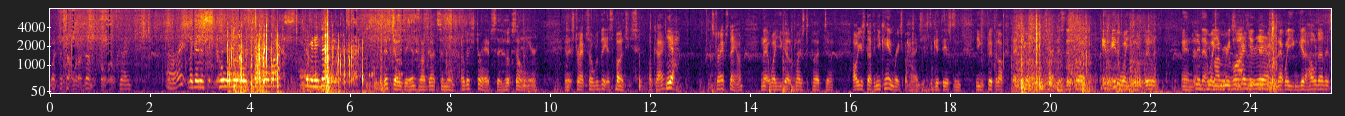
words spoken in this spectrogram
what that's not what I've done it for. Okay. All right, look at this cool little tackle box. Think anything? This goes in, and I've got some uh, other straps that hooks on here, and it straps over this bungees. Okay. Yeah. Straps down, and that way you got a place to put. Uh, all your stuff, and you can reach behind you to get this, and you can flip it off. Now, you're going to turn this this way. Either either way you want to do it, and uh, that way you probably reach it. you- that, way, that way you can get a hold of it,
